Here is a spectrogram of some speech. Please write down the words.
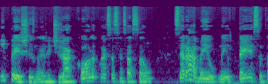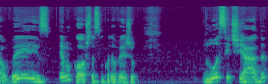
em peixes, né? A gente já acorda com essa sensação, será meio, meio tensa, talvez? Eu não gosto, assim, quando eu vejo lua sitiada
